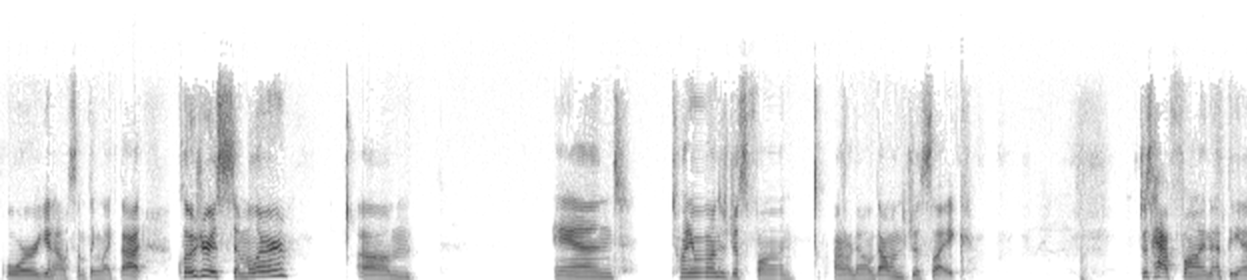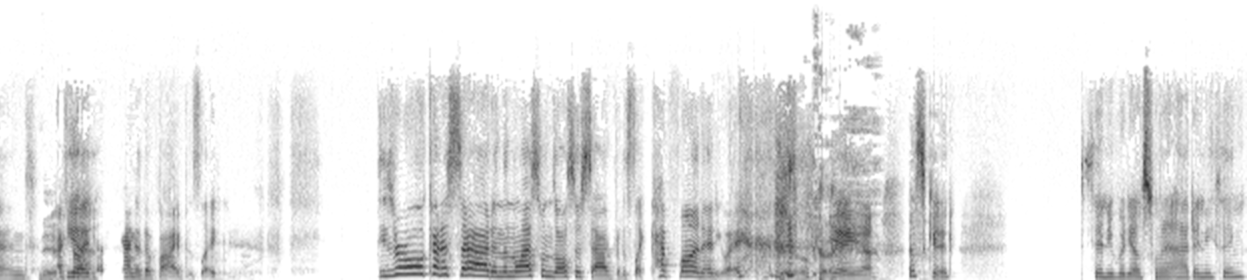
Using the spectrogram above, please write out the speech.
or you know something like that. Closure is similar um and 21 is just fun. I don't know. That one's just like just have fun at the end. Yeah. i feel like that's kind of the vibe is like these are all kind of sad and then the last one's also sad but it's like have fun anyway Yeah, okay. Yeah, yeah. That's good. Does anybody else want to add anything?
